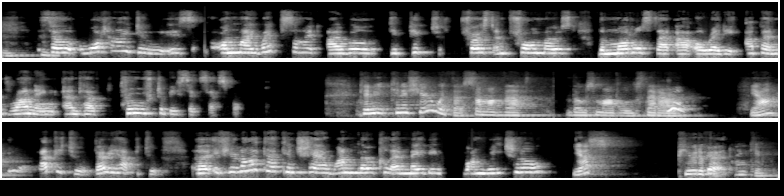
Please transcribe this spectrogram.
Mm-hmm. So, what I do is on my website, I will depict first and foremost the models that are already up and running and have proved to be successful. Can you can you share with us some of that those models that are? Yeah, happy to, very happy to. Uh, if you like, I can share one local and maybe one regional. Yes, beautiful. Good. Thank you.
